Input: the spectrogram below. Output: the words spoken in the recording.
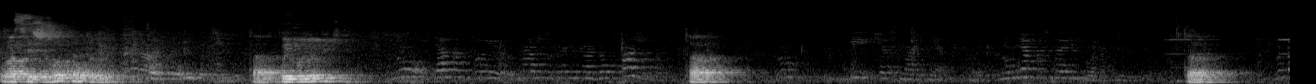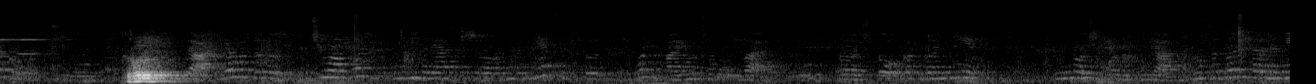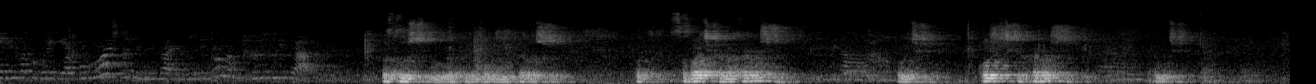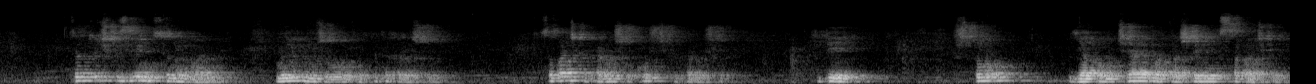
У вас есть животное дома? Так, вы его любите? Ну, я как бы знаю, что за ним надо ухаживать. Так, Ну, и, честно, нет. Ну, у меня просто ребенок. так. Ну, так вот. Кролик? Да, я вот э, почему о котике, потому что я слышала в одной из лекций, что животных, а именно собака, э, что как бы они не очень было приятно. Но с одной стороны, мне как бы, я понимаю, что это неправильно, но ребенок не привязан. Послушайте меня, по-моему, нехороший. Вот собачка, она хорошая? Очень. Кошечка хорошая? Очень. С этой точки зрения все нормально. Мы любим животных, это хорошо. Собачка хорошая, кошечка хорошая. Теперь, что я получаю в отношении с собачкой?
